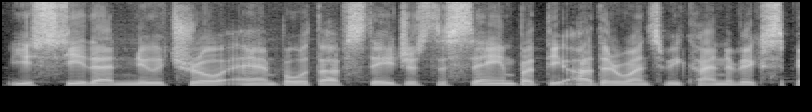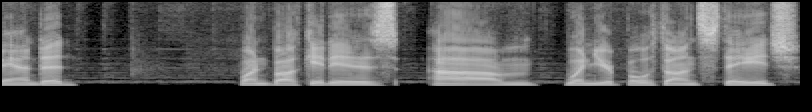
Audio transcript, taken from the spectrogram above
You see that neutral and both off stage is the same, but the other ones we kind of expanded. One bucket is um, when you're both on stage,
